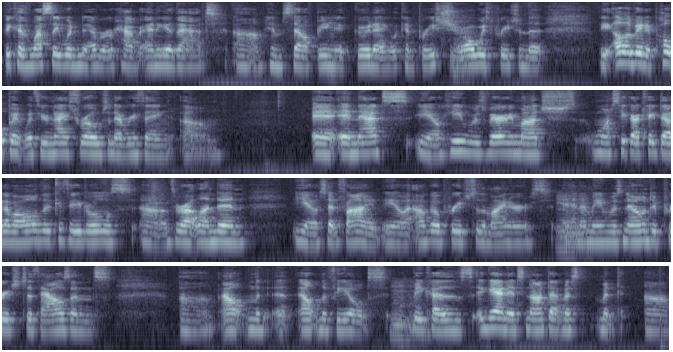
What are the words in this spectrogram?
because Wesley would never have any of that um, himself. Being a good Anglican priest, you're always preaching the the elevated pulpit with your nice robes and everything. Um, and, and that's you know he was very much once he got kicked out of all the cathedrals um, throughout London, you know said fine you know I'll go preach to the miners. And I mean was known to preach to thousands um, out in the out in the fields because again it's not that mis- mon- uh,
